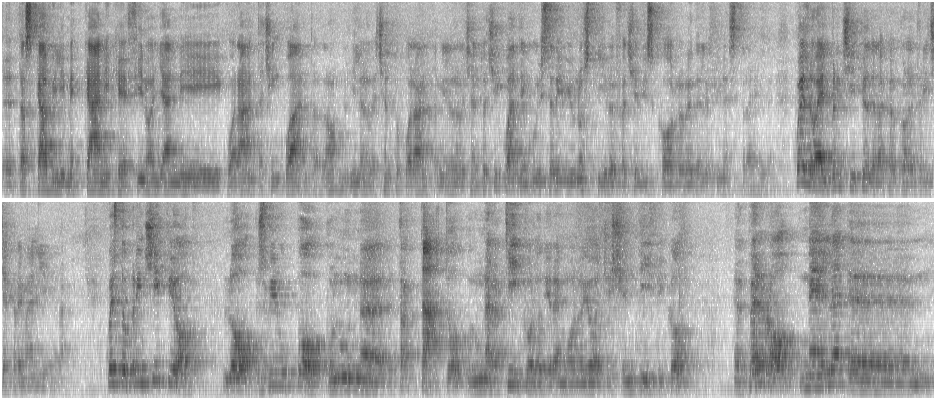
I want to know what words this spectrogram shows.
eh, tascabili meccaniche fino agli anni 40-50, no? nel 1940-1950, in cui inserivi uno stilo e facevi scorrere delle finestrelle. Quello è il principio della calcolatrice cremagliera. Questo principio lo sviluppò con un eh, trattato, con un articolo, diremmo noi oggi, scientifico, eh, Perrault nel eh,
